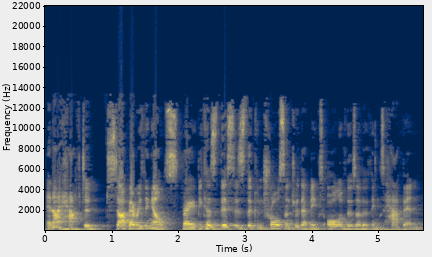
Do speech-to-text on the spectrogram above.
and I have to stop everything else. Right. Because this is the control center that makes all of those other things happen.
